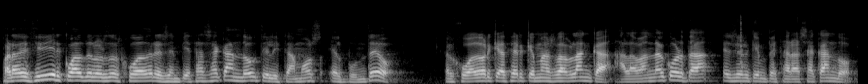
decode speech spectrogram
Para decidir cuál de los dos jugadores empieza sacando, utilizamos el punteo. El jugador que acerque más la blanca a la banda corta es el que empezará sacando.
